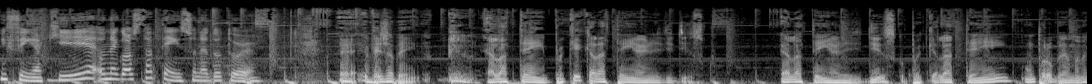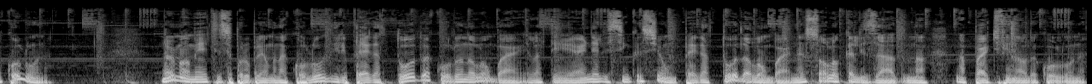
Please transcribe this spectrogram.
Enfim, aqui o negócio tá tenso, né, doutor? É, veja bem, ela tem. Por que, que ela tem hernia de disco? Ela tem hernia de disco porque ela tem um problema na coluna. Normalmente esse problema na coluna, ele pega toda a coluna lombar. Ela tem hernia L5S1, pega toda a lombar, não é só localizado na, na parte final da coluna.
